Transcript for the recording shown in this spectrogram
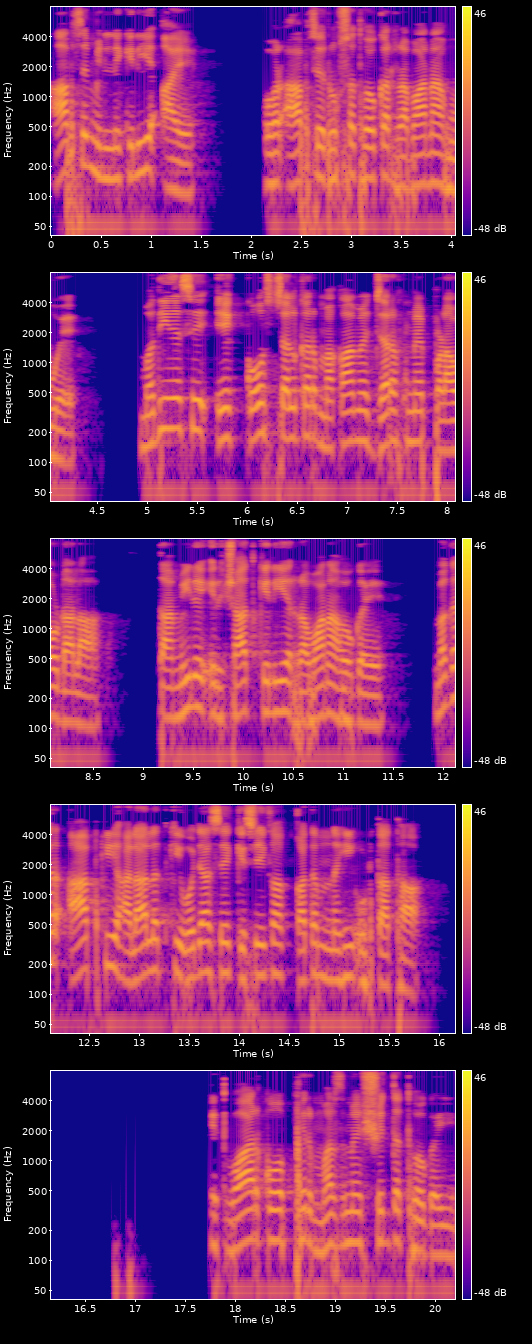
آپ سے ملنے کے لیے آئے اور آپ سے رخصت ہو کر روانہ ہوئے۔ مدینے سے ایک کوس چل کر مقام جرف میں پڑاؤ ڈالا۔ تعمیل ارشاد کے لیے روانہ ہو گئے۔ مگر آپ کی علالت کی وجہ سے کسی کا قدم نہیں اٹھتا تھا۔ اتوار کو پھر مرض میں شدت ہو گئی۔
